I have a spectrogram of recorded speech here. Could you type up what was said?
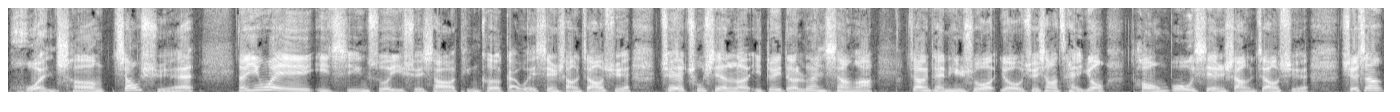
混成教学，那因为疫情，所以学校停课改为线上教学，却出现了一堆的乱象啊。教育团体。听说有学校采用同步线上教学，学生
